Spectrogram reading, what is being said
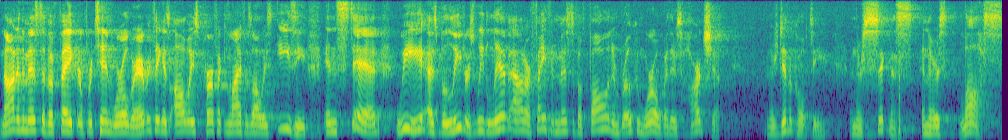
Not in the midst of a fake or pretend world where everything is always perfect and life is always easy. Instead, we as believers, we live out our faith in the midst of a fallen and broken world where there's hardship and there's difficulty and there's sickness and there's loss.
